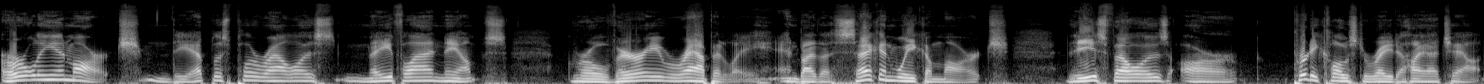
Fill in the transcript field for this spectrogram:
Early in March, the Epeorus pleuralis mayfly nymphs grow very rapidly, and by the second week of March, these fellows are pretty close to ready to hatch out.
